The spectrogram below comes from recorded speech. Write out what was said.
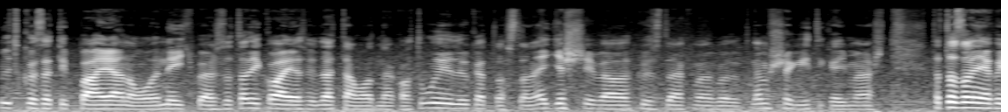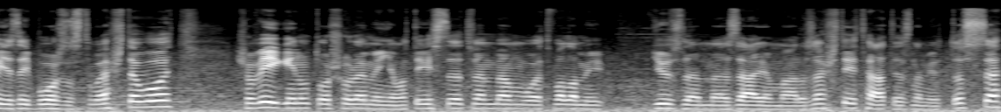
ütközeti pályán, ahol 4 percbe telik, ahelyett, hogy letámadnák a túlélőket, aztán egyesével küzdenek meg velük, nem segítik egymást. Tehát az a lényeg, hogy ez egy borzasztó este volt, és a végén utolsó reményem a T-50-ben volt, valami győzelemmel zárjon már az estét, hát ez nem jött össze,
